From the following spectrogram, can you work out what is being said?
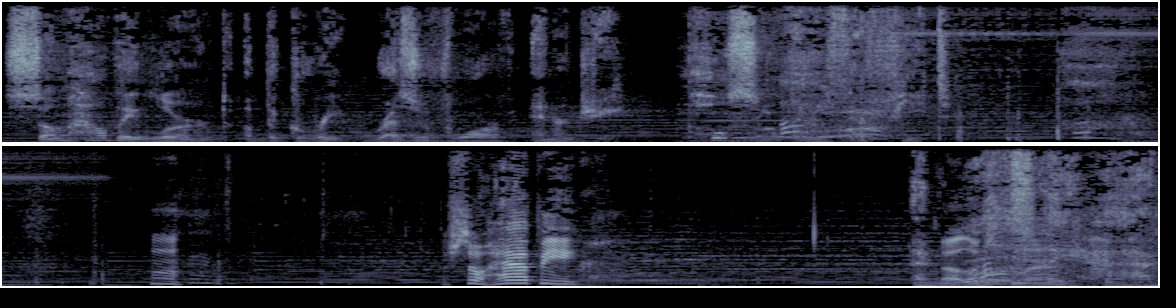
Somehow they learned of the great reservoir of energy pulsing beneath their feet. They're so happy. And That looks once familiar. they had,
